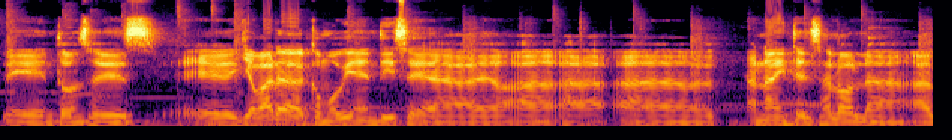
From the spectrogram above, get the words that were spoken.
Eh, entonces, eh, llevar a, como bien dice, a, a, Ninetales a Lola, a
